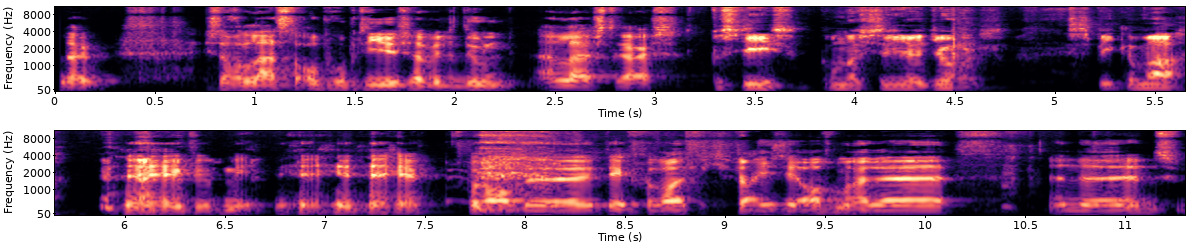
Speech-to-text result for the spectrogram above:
Leuk. Is er een laatste oproep die je zou willen doen aan luisteraars? Precies. Kom naar Studio George. Spieken mag. nee, vooral de, ik denk vooral even aan jezelf, maar uh, en, uh, dus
